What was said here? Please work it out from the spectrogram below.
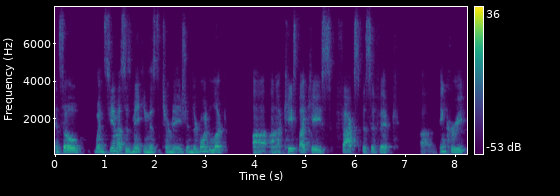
And so, when CMS is making this determination, they're going to look uh, on a case by case, fact specific uh, inquiry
